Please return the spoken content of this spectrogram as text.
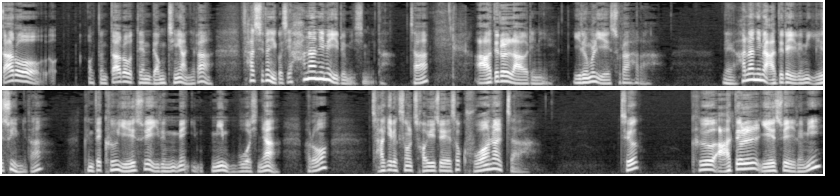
따로 어떤 따로 된 명칭이 아니라 사실은 이것이 하나님의 이름이십니다. 자, 아들을 낳으리니 이름을 예수라 하라. 네, 하나님의 아들의 이름이 예수입니다. 근데 그 예수의 이름이 무엇이냐? 바로 자기 백성을 저희 죄에서 구원할 자. 즉, 그 아들 예수의 이름이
